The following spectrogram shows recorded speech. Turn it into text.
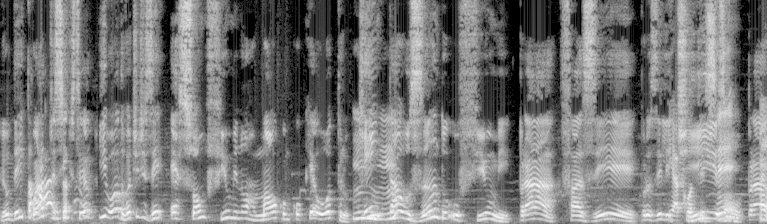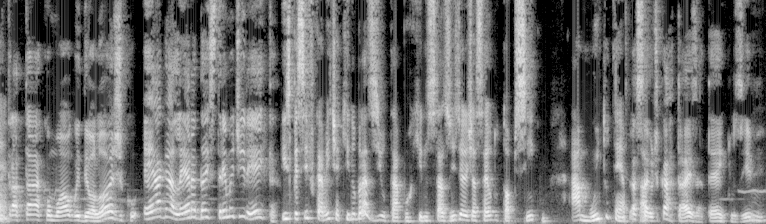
Eu dei Tá 4 lá, de 5 exatamente. estrelas. E outro, vou te dizer, é só um filme normal como qualquer outro. Uhum. Quem tá usando o filme pra fazer proselitismo, pra É. tratar como algo ideológico, é a galera da extrema direita. Especificamente aqui no Brasil, tá? Porque nos Estados Unidos ele já saiu do top 5 há muito tempo. Já tá? saiu de cartaz até, inclusive. Hum.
